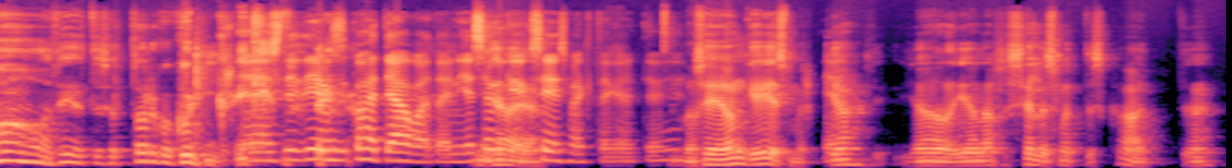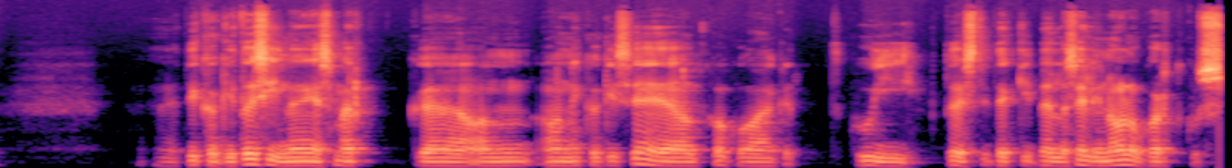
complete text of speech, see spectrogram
aa, teie olete sealt Targu kuningriigist. Need inimesed kohe teavad, on ju, ja see ongi ja, üks eesmärk tegelikult ju. no see ongi eesmärk jah, ja, ja, ja noh, selles mõttes ka, et et ikkagi tõsine eesmärk äh, on, on ikkagi see olnud kogu aeg, et kui tõesti tekib jälle selline olukord, kus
